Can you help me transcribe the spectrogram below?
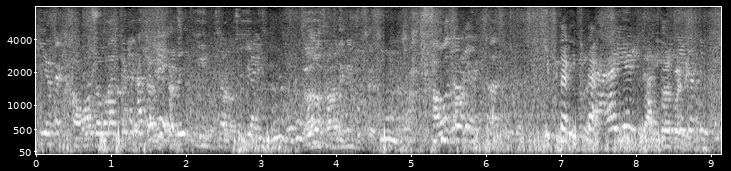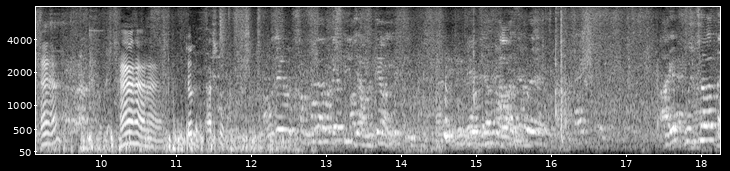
কি একটা খাওয়া দাওয়া আছে না তাহলে খাওয়া দাওয়া একটা আছে ইফতার ইফতার। হ্যাঁ হ্যাঁ। হ্যাঁ হ্যাঁ হ্যাঁ। চলো ছড়াতো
